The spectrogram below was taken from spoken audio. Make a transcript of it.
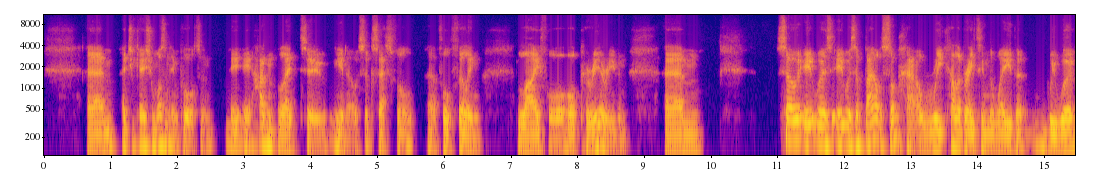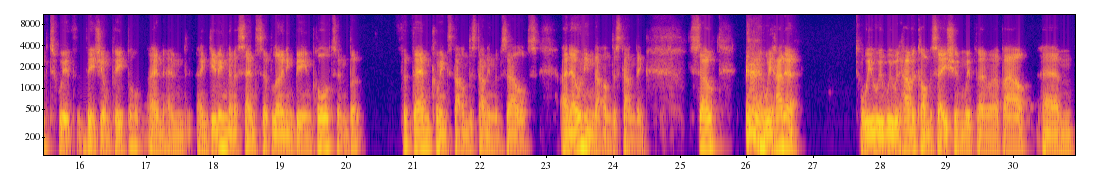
um, education wasn't important. It, it, hadn't led to you know a successful uh, fulfilling life or, or career even. Um, so it was it was about somehow recalibrating the way that we worked with these young people and and and giving them a sense of learning being important but for them coming to that understanding themselves and owning that understanding. So we had a we, we, we would have a conversation with them about um,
